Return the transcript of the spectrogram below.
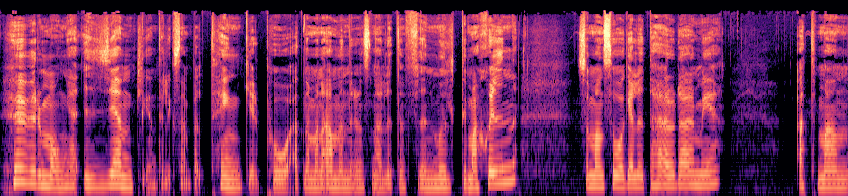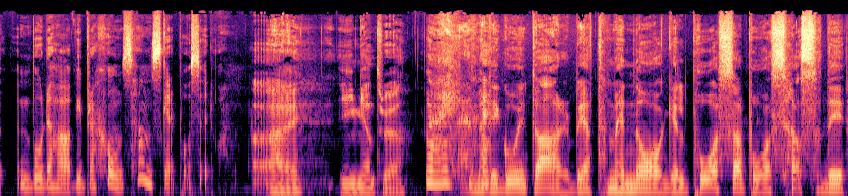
Hur många egentligen till exempel tänker på att när man använder en sån här liten fin multimaskin som man sågar lite här och där med, att man borde ha vibrationshandskar på sig då? Nej, ingen tror jag. Nej. Nej, men det går ju inte att arbeta med nagelpåsar på sig. Alltså det,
